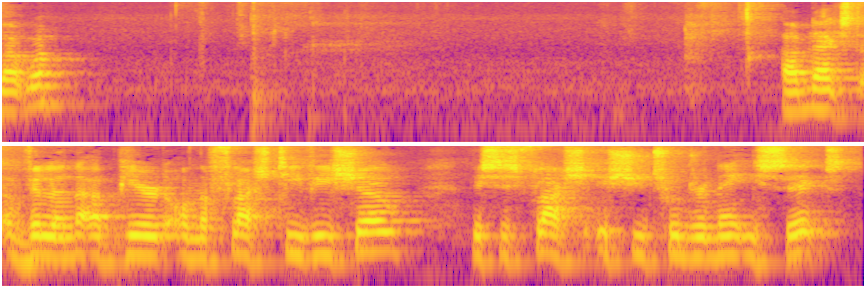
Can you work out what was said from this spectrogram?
that one. Up next, a villain that appeared on the Flash TV show. This is Flash issue 286.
